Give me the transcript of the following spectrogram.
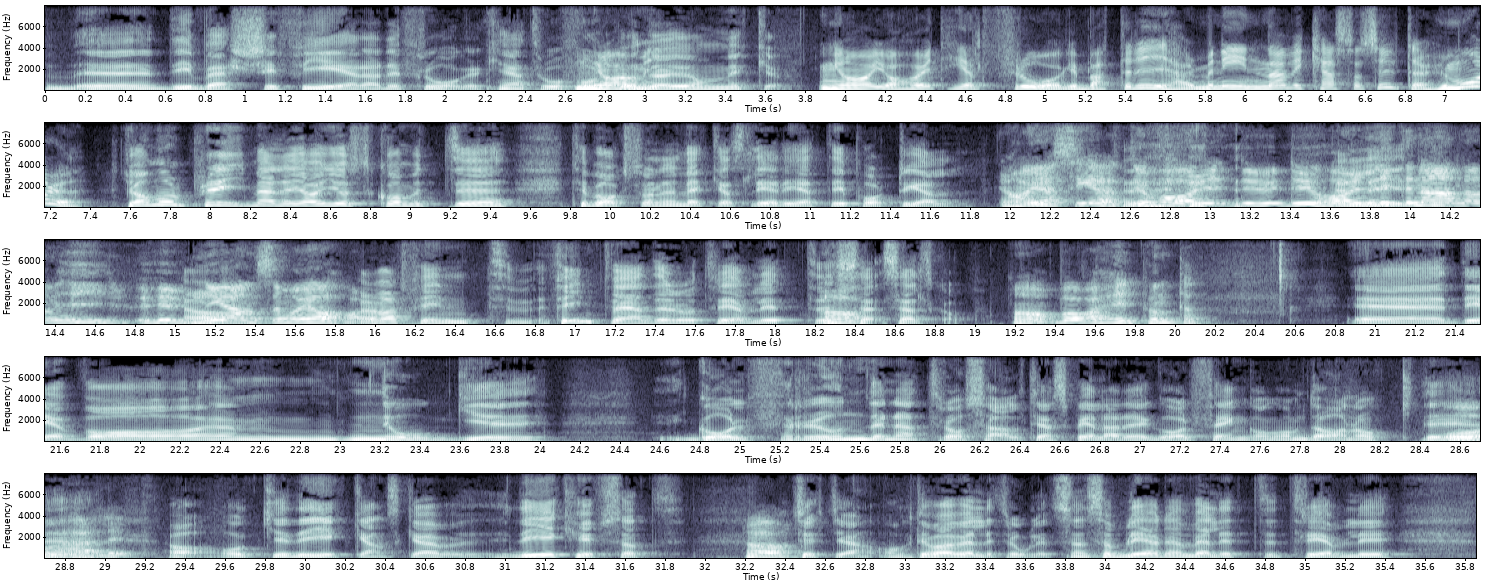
eh, diversifierade frågor kan jag tro. Folk ja, men, undrar ju om mycket. Ja, jag har ett helt frågebatteri här. Men innan vi kastas ut här, hur mår du? Jag mår prima. Jag har just kommit eh, tillbaka från en veckas ledighet i Portugal. Ja, jag ser att du har, du, du har en, en liten annan hudnyans ja. än vad jag har. Det har varit fint, fint väder och trevligt eh, ja. sällskap. Ja, vad var höjdpunkten? Eh, det var um, nog... Eh, golfrundorna trots allt. Jag spelade golf en gång om dagen. Och det, härligt. Ja, och det gick ganska, det gick hyfsat ja. tyckte jag. Och det var väldigt roligt. Sen så blev det en väldigt trevlig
